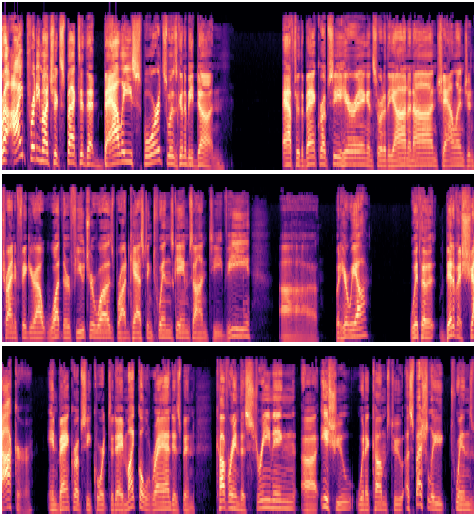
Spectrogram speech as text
Well, I pretty much expected that Bally Sports was going to be done after the bankruptcy hearing and sort of the on and on challenge and trying to figure out what their future was, broadcasting Twins games on TV. Uh, but here we are with a bit of a shocker in bankruptcy court today. Michael Rand has been covering the streaming uh, issue when it comes to especially Twins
